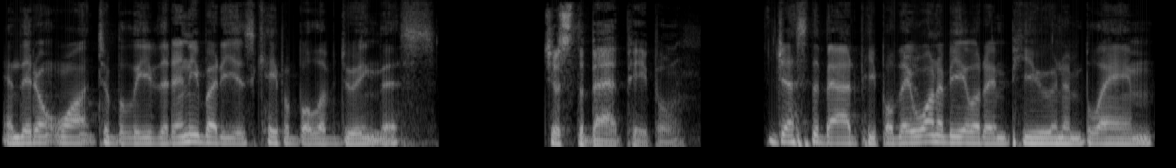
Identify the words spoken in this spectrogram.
And they don't want to believe that anybody is capable of doing this. Just the bad people. Just the bad people. They want to be able to impugn and blame.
